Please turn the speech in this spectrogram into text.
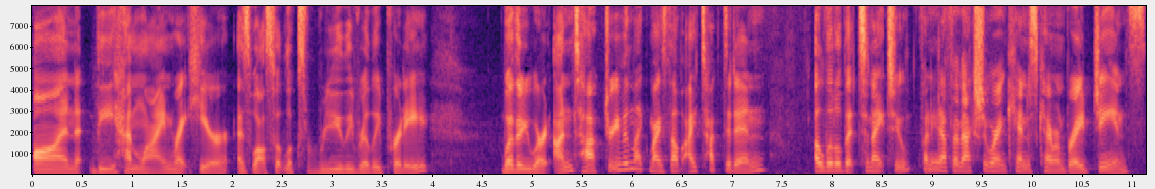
on the hemline right here as well. So it looks really, really pretty. Whether you wear it untucked or even like myself, I tucked it in a little bit tonight too. Funny enough, I'm actually wearing Candace Cameron Bure jeans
